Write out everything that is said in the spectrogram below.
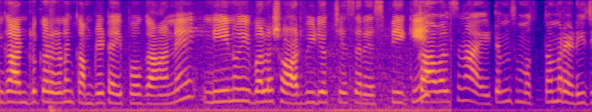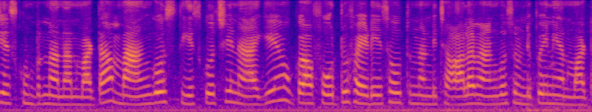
ఇంకా అంట్లు కడగడం కంప్లీట్ అయిపోగానే నేను ఇవాళ షార్ట్ వీడియోకి చేసే రెసిపీకి కావాల్సిన ఐటమ్స్ మొత్తం రెడీ చేసుకుంటున్నాను అనమాట మ్యాంగోస్ తీసుకొచ్చి నాగే ఒక ఫోర్ టు ఫైవ్ డేస్ అవుతుందండి. చాలా మ్యాంగోస్ ఉండిపోయినాయి అనమాట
